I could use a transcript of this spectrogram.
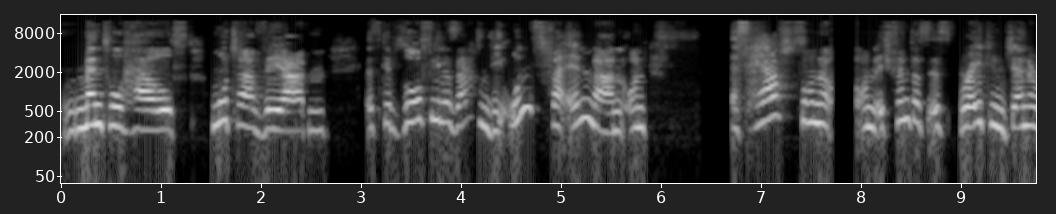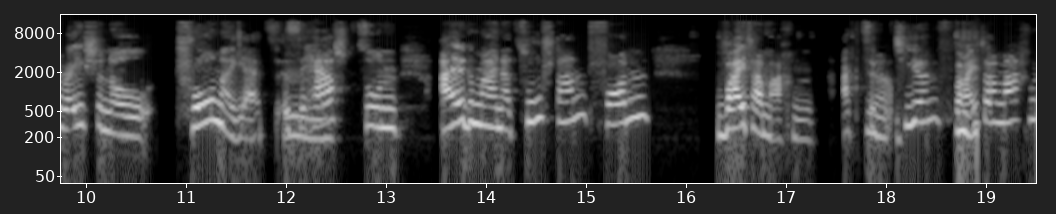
Mental Health, Mutter werden. Es gibt so viele Sachen, die uns verändern und es herrscht so eine, und ich finde, das ist Breaking Generational Trauma jetzt. Es mhm. herrscht so ein allgemeiner Zustand von weitermachen, akzeptieren, ja. weitermachen.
